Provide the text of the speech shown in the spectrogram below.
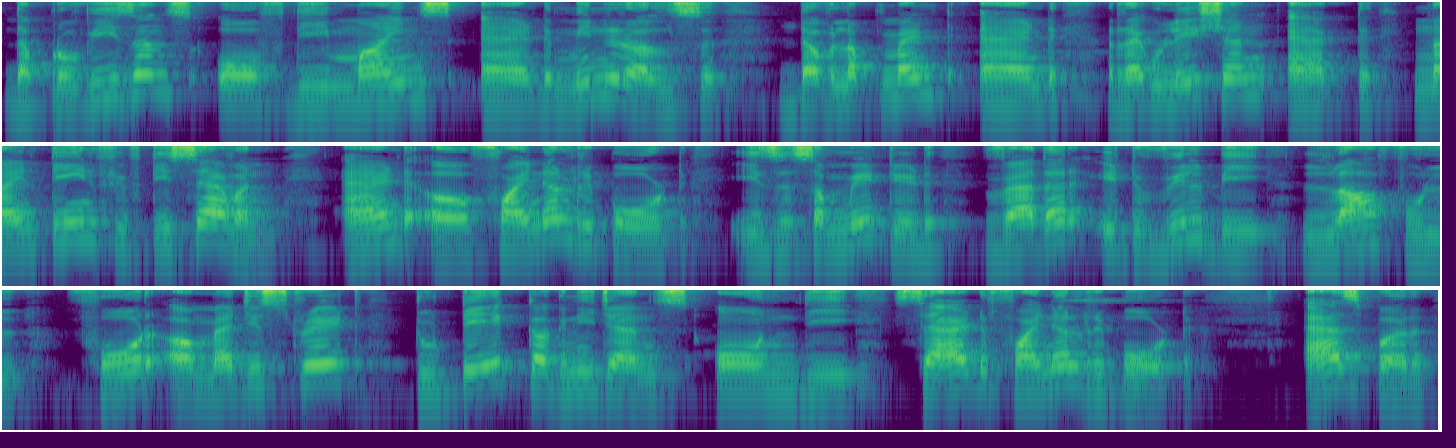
the provisions of the Mines and Minerals Development and Regulation Act 1957 and a final report is submitted whether it will be lawful for a magistrate to take cognizance on the said final report as per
